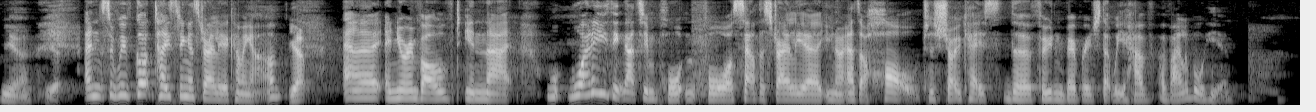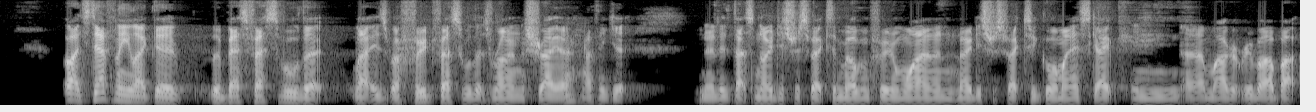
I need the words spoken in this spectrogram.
Yeah. Yeah. And so we've got Tasting Australia coming up. Yep. Uh, and you're involved in that. Why do you think that's important for South Australia, you know, as a whole, to showcase the food and beverage that we have available here? Well, it's definitely like the the best festival that that is a food festival that's run in Australia. I think it, you know, that's no disrespect to Melbourne Food and Wine, and no disrespect to Gourmet Escape in uh, Margaret River, but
